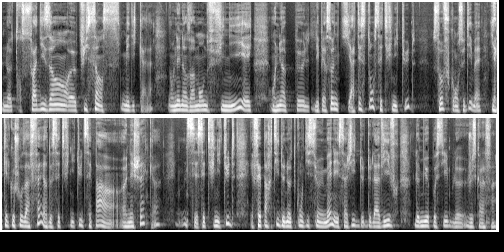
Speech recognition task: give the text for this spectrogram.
notre soi-disant euh, puissance médicale. Hein. On est dans un monde fini et on est un peu les personnes qui attestons cette finitude Sauf qu'on se dit, mais il y a quelque chose à faire de cette finitude. C'est pas un, échec. Hein. Cette finitude fait partie de notre condition humaine et il s'agit de, la vivre le mieux possible jusqu'à la fin.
